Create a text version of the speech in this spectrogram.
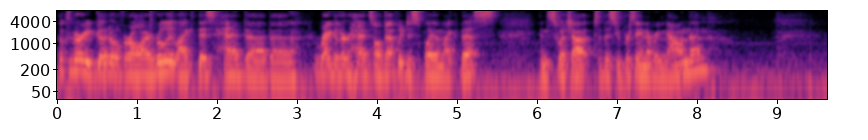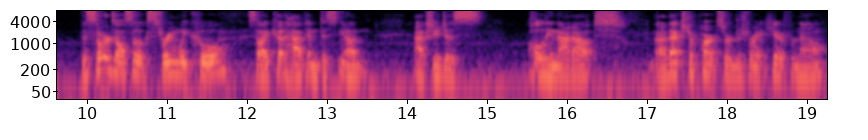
Looks very good overall. I really like this head, uh, the regular head, so I'll definitely display them like this and switch out to the Super Saiyan every now and then. The sword's also extremely cool, so I could have him just, you know, actually just holding that out. Uh, the extra parts are just right here for now.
